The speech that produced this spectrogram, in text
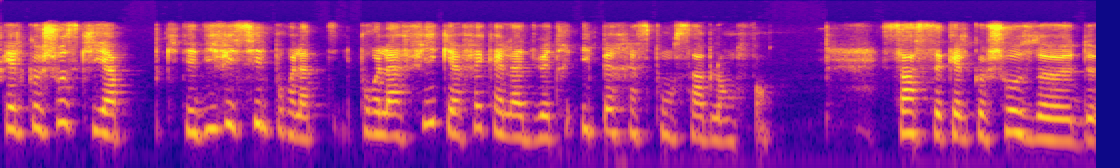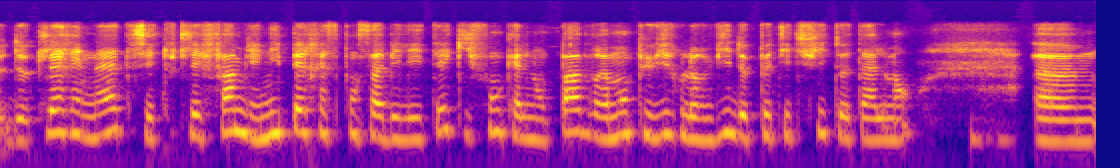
quelque chose qui, a, qui était difficile pour la, pour la fille, qui a fait qu'elle a dû être hyper responsable enfant. Ça, c'est quelque chose de, clair et net. Chez toutes les femmes, il y a une hyper-responsabilité qui font qu'elles n'ont pas vraiment pu vivre leur vie de petite fille totalement. Mm-hmm. Euh,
